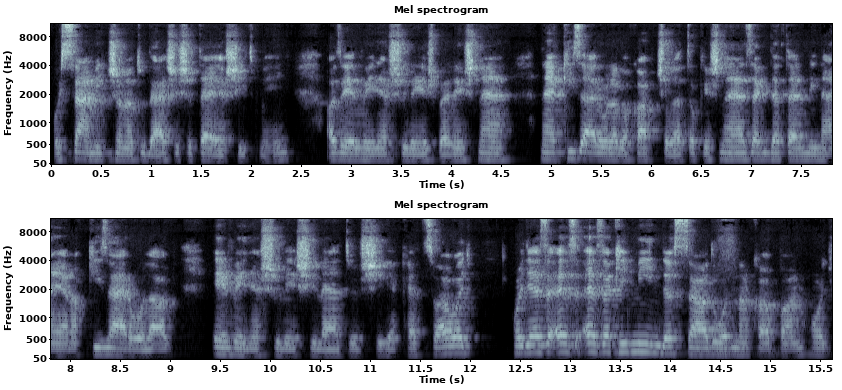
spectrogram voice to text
hogy számítson a tudás és a teljesítmény az érvényesülésben, és ne, ne kizárólag a kapcsolatok, és ne ezek determináljanak kizárólag érvényesülési lehetőségeket. Szóval, hogy hogy ez, ez, ezek így mind összeadódnak abban, hogy,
